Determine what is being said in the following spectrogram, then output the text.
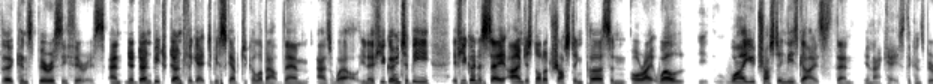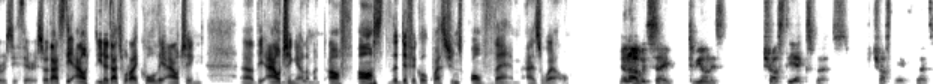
the conspiracy theories, and you know, don't be don't forget to be skeptical about them as well. You know, if you're going to be if you're going to say I'm just not a trusting person, all right, well, why are you trusting these guys then? In that case, the conspiracy theory. So that's the out. You know, that's what I call the outing, uh, the outing element. Ask, ask the difficult questions of them as well. And I would say, to be honest, trust the experts. Trust the experts.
